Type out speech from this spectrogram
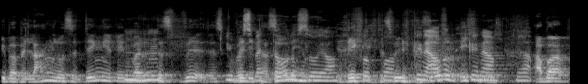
über belanglose Dinge reden, mhm. weil das will, das will die Person nicht. So, ja. Richtig, Furchtbar. das will die Person genau, und ich genau, nicht. Ja. Aber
